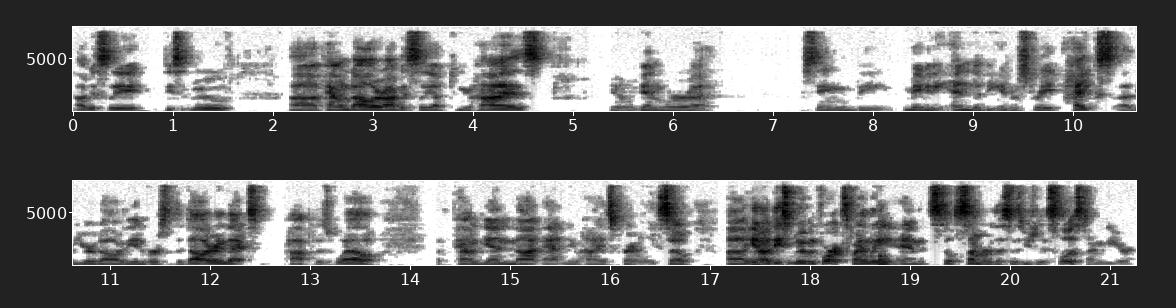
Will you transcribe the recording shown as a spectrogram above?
obviously, decent move. Uh, pound dollar, obviously, up to new highs. You know, again, we're uh, we're seeing the maybe the end of the interest rate hikes. Uh, the euro dollar, the inverse of the dollar index, popped as well. But the pound yen not at new highs currently. So, uh, you know, a decent move in forex finally, and it's still summer. This is usually the slowest time of the year.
